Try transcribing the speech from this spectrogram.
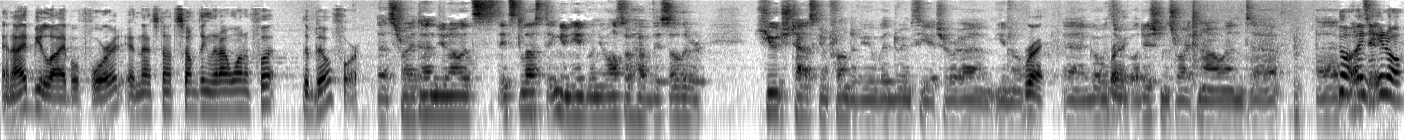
and I'd be liable for it, and that's not something that I want to foot the bill for. That's right, and you know it's it's the last thing you need when you also have this other huge task in front of you with Dream Theater. Um, you know, Right. uh, going Right. through auditions right now, and uh, uh, No, and it- you know,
